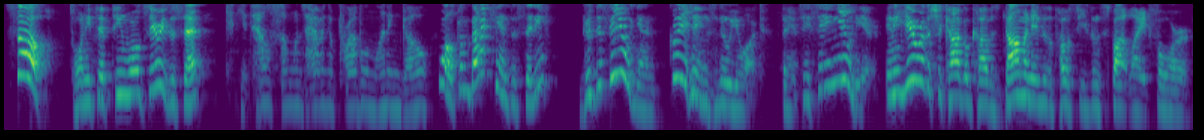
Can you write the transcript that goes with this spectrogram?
So, 2015 World Series is set. Can you tell someone's having a problem letting go? Welcome back, Kansas City. Good to see you again. Greetings, New York. Fancy seeing you here. In a year where the Chicago Cubs dominated the postseason spotlight for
